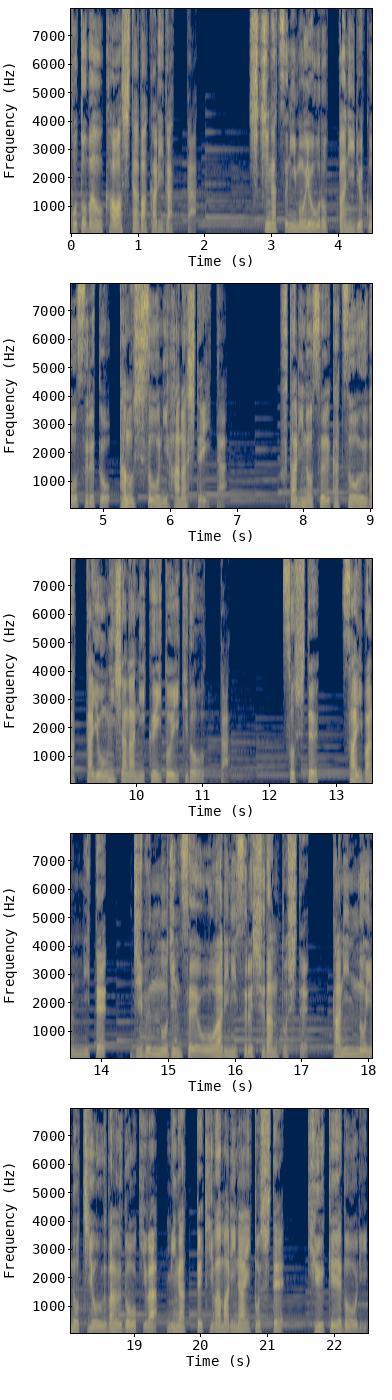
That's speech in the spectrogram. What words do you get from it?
言葉を交わしたばかりだった。7月にもヨーロッパに旅行すると楽しそうに話していた。2人の生活を奪った容疑者が憎いと憤った。そして裁判にて自分の人生を終わりにする手段として他人の命を奪う動機は身勝手極まりないとして休憩通り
